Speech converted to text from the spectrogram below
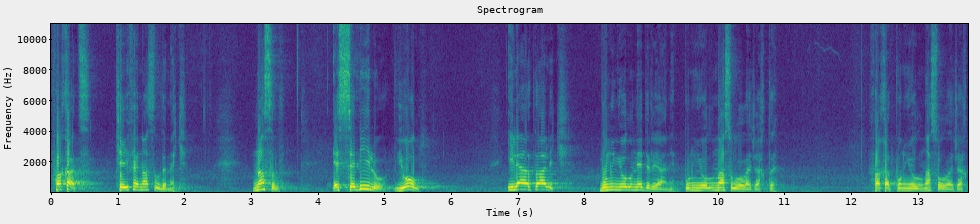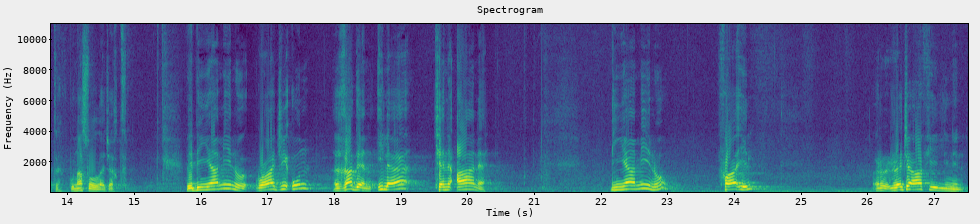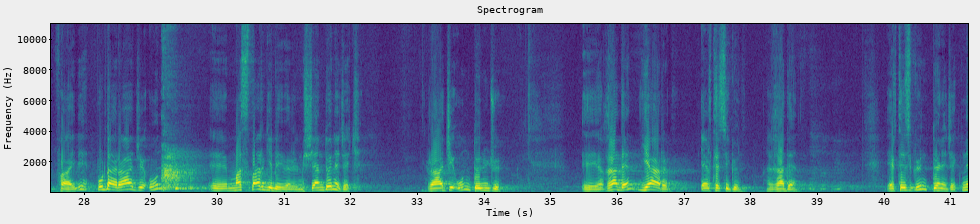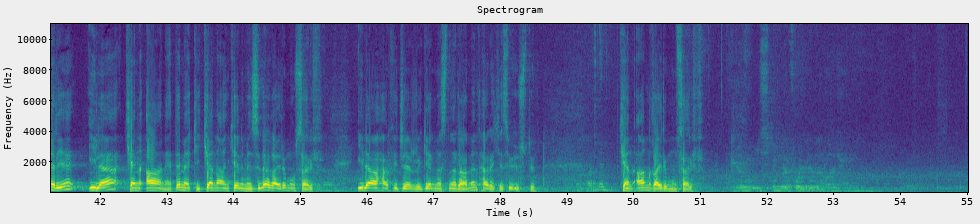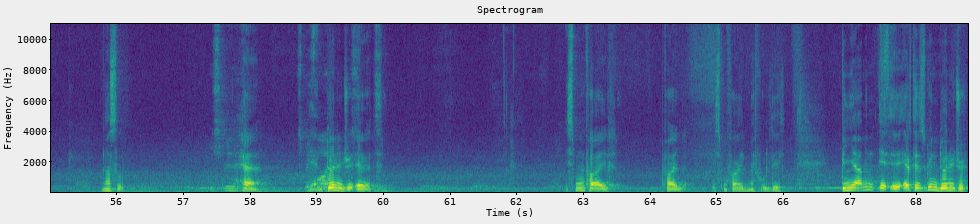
Fakat keyfe nasıl demek? Nasıl? Es-sebilu, yol. İlâ zalik. Bunun yolu nedir yani? Bunun yolu nasıl olacaktı? Fakat bunun yolu nasıl olacaktı? Bu nasıl olacaktı? Ve Binyaminu raciun gaden ila ken'ane. Binyaminu fail reca'a fiilinin faili. Burada raciun e, mastar gibi verilmiş. Yani dönecek. Raciun dönücü. E, gaden yarın, ertesi gün. Gaden. Ertesi gün dönecek. Nereye? İla ken'ane. Demek ki kenan kelimesi de gayrı musarif. İla harfi cerri gelmesine rağmen harekesi üstün. Kenan gayrı musarif. Bu ismi meful değil mi? Racun? Nasıl? İsmi, He. ismi Yani dönücü, evet. İsmin fail. Fail, ismi fail, mef'ul değil. Binyamin e, e, ertesi gün dönücü.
